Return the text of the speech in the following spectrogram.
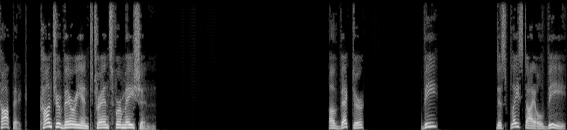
Topic: Contravariant transformation. A vector v display style v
